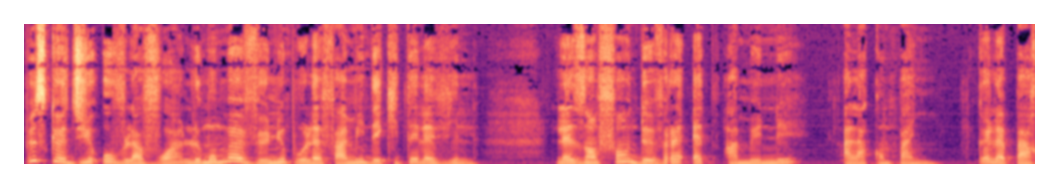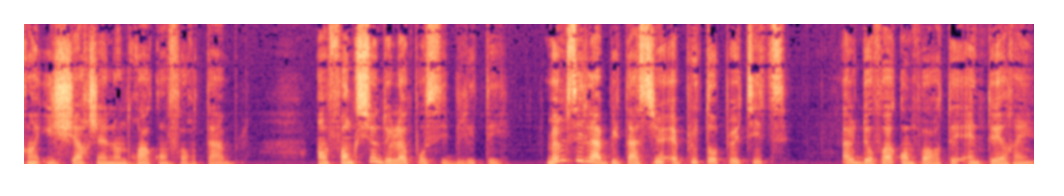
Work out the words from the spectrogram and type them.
Puisque Dieu ouvre la voie, le moment est venu pour les familles de quitter les villes. Les enfants devraient être amenés à la campagne, que les parents y cherchent un endroit confortable, en fonction de leurs possibilités. Même si l'habitation est plutôt petite, elle devrait comporter un terrain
